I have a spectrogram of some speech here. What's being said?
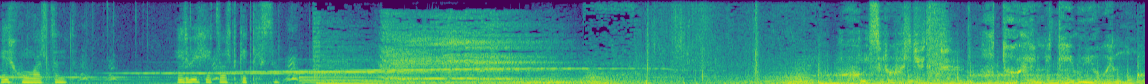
Эр хүн олзонд эрвээ хязуулт гэдгсэн. Хүн бид нар одоо хэм мэдээгүй юу юм уу?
